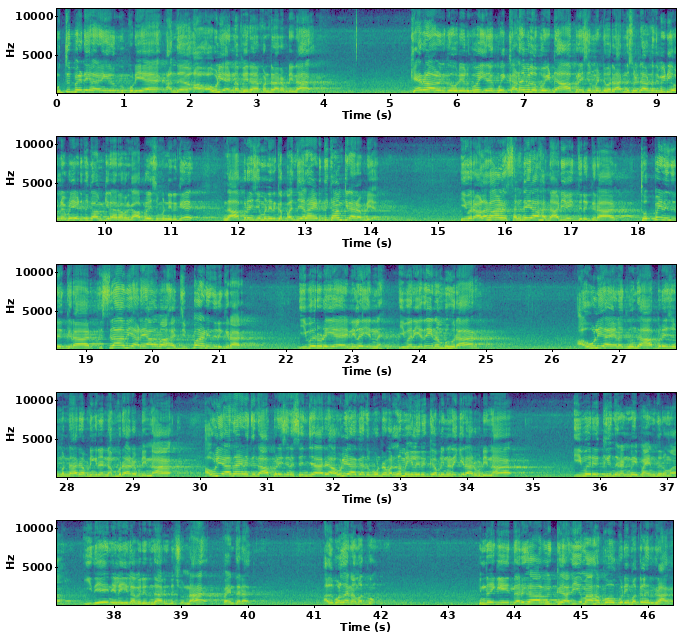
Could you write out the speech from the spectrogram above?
முத்துப்பேட்டையில் அணியிருக்கக்கூடிய அந்த அவுளியா அவுலியா என்ன பெயர் பண்ணுறாரு அப்படின்னா கேரளாவில் இருக்க ஒருவருக்கு இதை போய் கனவில் போயிட்டு ஆப்ரேஷன் பண்ணிட்டு வர்றாருன்னு சொல்லிட்டு அவர் அந்த வீடியோவில் அப்படியே எடுத்து காமிக்கிறார். அவருக்கு ஆப்ரேஷன் பண்ணியிருக்கு. இந்த ஆப்ரேஷன் பண்ணியிருக்க பஞ்சையெல்லாம் எடுத்து காமிக்கிறார் அப்படியே. இவர் அழகான சங்கையாக தாடி வைத்திருக்கிறார் தொப்பை அணிந்திருக்கிறார் இஸ்லாமிய அடையாளமாக ஜிப்பா அணிந்திருக்கிறார். இவருடைய நிலை என்ன? இவர் எதை நம்புகிறார்? அவுலியா எனக்கு வந்து ஆப்ரேஷன் பண்ணார் அப்படிங்கிற நம்புகிறார் அப்படின்னா அவுலியா தான் எனக்கு இந்த ஆப்ரேஷனை செஞ்சார் அவுலியாவுக்கு அது போன்ற வல்லமைகள் இருக்குது அப்படின்னு நினைக்கிறார் அப்படின்னா இவருக்கு இந்த நன்மை பயன் தருமா? இதே நிலையில் அவர் இருந்தார் என்று சொன்னால் பயன் தராது. அதுபோல் தான் நமக்கும். இன்றைக்கு தர்காவுக்கு அதிகமாக போகக்கூடிய மக்கள் இருக்கிறாங்க.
